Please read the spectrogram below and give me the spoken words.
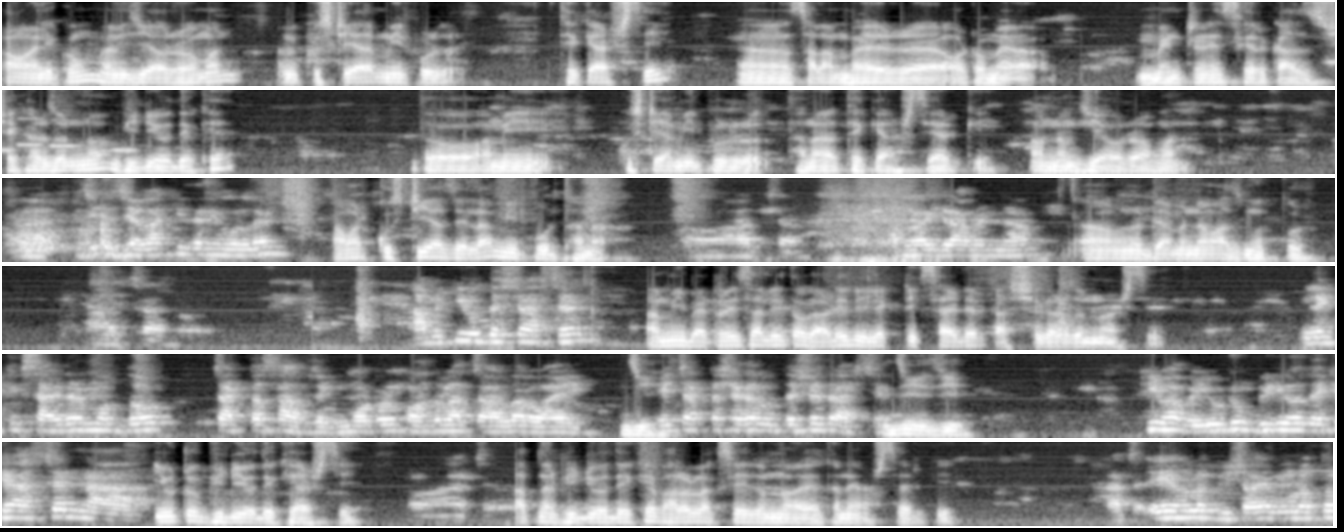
আসসালামু আলাইকুম আমি জিয়াউর রহমান আমি কুষ্টিয়া মিরপুর থেকে আসছি। সালাম ভাইয়ের অটো মেনটেন্যান্সের কাজ শেখার জন্য ভিডিও দেখে। তো আমি কুষ্টিয়া মিরপুর থানা থেকে আসছি আর কি। আমার নাম জিয়াউর রহমান। জেলা কি জানি বললেন? আমার কুষ্টিয়া জেলা মিরপুর থানা। আচ্ছা। আপনার গ্রামের নাম? আমার গ্রামের নাম আজমতপুর। আচ্ছা। আমি কি উদ্দেশ্যে আসছেন? আমি ব্যাটারি চালিত গাড়ির ইলেকট্রিক সাইডের কাজ শেখার জন্য আসছি। ইলেকট্রিক সাইডের মধ্যে চারটা subject motor controller charger wiring জি। এই চারটা শেখার উদ্দেশ্যে তো আসছেন। জি জি। কীভাবে ইউটিউব ভিডিও দেখে আসছেন না? ইউটিউব ভিডিও দেখে আসছি। আচ্ছা। আপনার ভিডিও দেখে ভালো লাগছে এই জন্য এখানে আসছে আর কি। আচ্ছা এই হলো বিষয়। মূলত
